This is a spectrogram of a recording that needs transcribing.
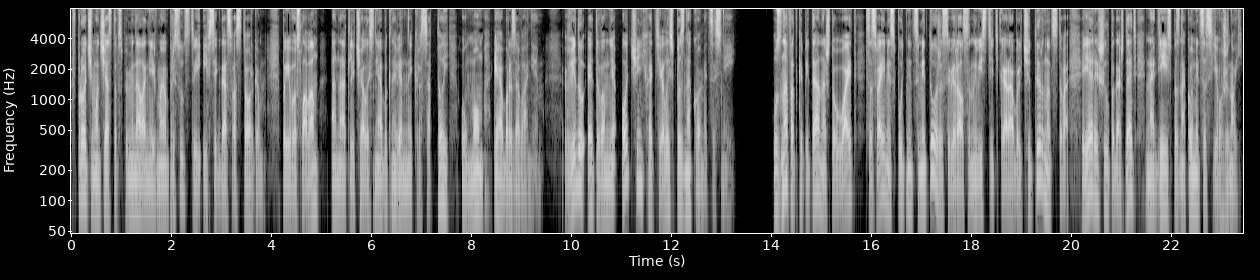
Впрочем, он часто вспоминал о ней в моем присутствии и всегда с восторгом. По его словам, она отличалась необыкновенной красотой, умом и образованием. Ввиду этого мне очень хотелось познакомиться с ней. Узнав от капитана, что Уайт со своими спутницами тоже собирался навестить корабль 14-го, я решил подождать, надеясь познакомиться с его женой.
